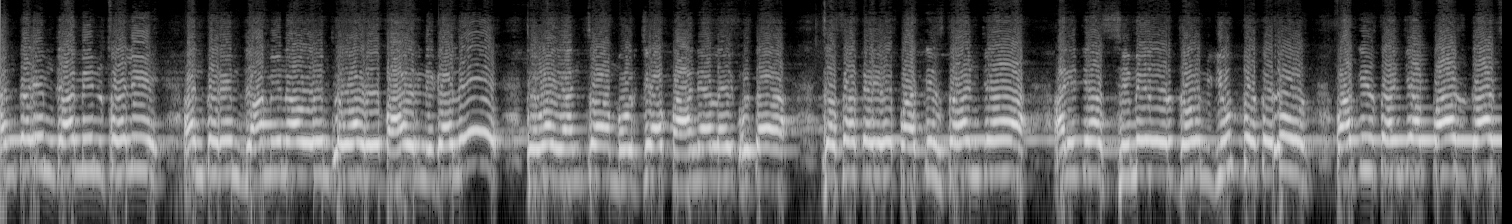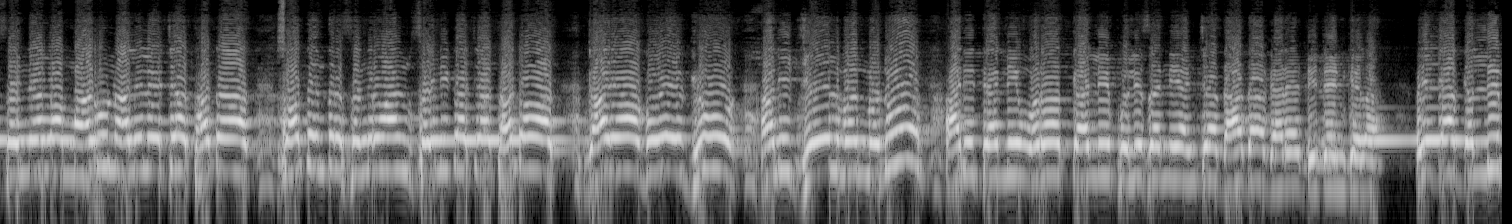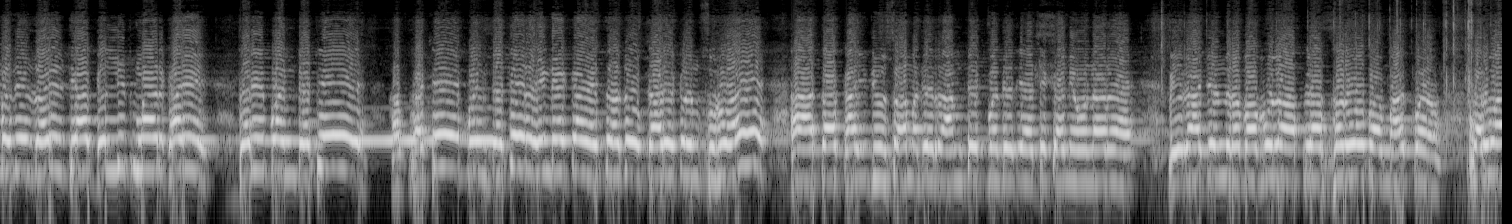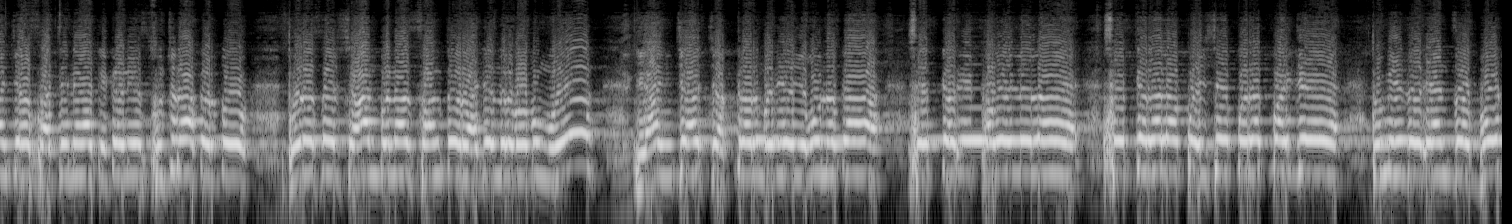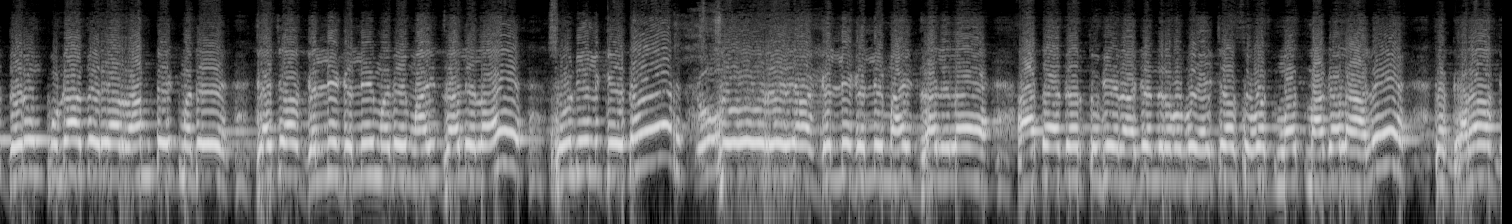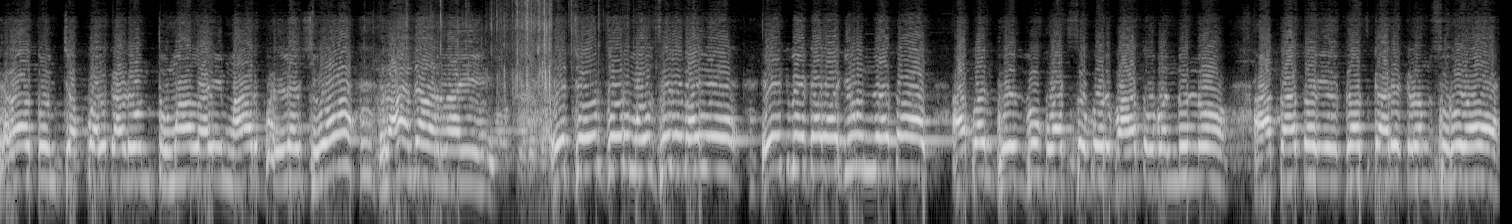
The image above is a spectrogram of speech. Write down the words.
अंतरिम जामीन झाली अंतरिम जामिनावरून जेव्हा हे बाहेर निघाले तेव्हा यांचा मोर्चा पाहण्यालायक होता. जसा काही हे पाकिस्तानच्या आणि त्या सीमेवर जाऊन युद्ध करून पाकिस्तानच्या पाच दास सैन्याला मारून आलेल्याच्या थाटात स्वातंत्र्य संग्राम सैनिकाच्या थाटात गाया गोळे घेऊन आणि जेल मधून आणि त्यांनी वरत काढली पोलिसांनी यांच्या दहा दहा गाड्या डिटेन केला म्हणजे त्या गल्लीमध्ये जाईल त्या गल्लीत मार खाईल तरी पण हा फटे पण डटे राहणे का याचा जो कार्यक्रम सुरू आहे हा आता काही दिवसामध्ये रामटेकमध्ये या ठिकाणी होणार आहे. मी राजेंद्र बाबूला आपल्या सर्व सर्वांच्या साथीने या ठिकाणी सूचना करतो. थोडस शहाणपणा सांगतो राजेंद्र बाबू मुळे यांच्या चक्करमध्ये येऊ नका. शेतकरी खवळलेला आहे. शेतकऱ्याला पैसे परत पाहिजे. तुम्ही जर यांचं बोट धरून पुन्हा जर या रामटेकमध्ये ज्याच्या गल्ली गल्ली मध्ये माहीत झालेला आहे सुनील केदार चोर या गल्ली गल्ली माहीत झालेला आहे. आता जर तुम्ही राजेंद्र बाबू याच्या सोबत मत मागायला आले तर घरा घरातून चप्पल काढून तुम्हालाही मार पडल्याशिवाय राहणार नाही. हे चोर चोर मौसरे भाई आहे एकमेकाला घेऊन जातात. आपण फेसबुक व्हॉट्सअपवर पाहतो बंधूंनो. आता तर एकच कार्यक्रम सुरू आहे.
